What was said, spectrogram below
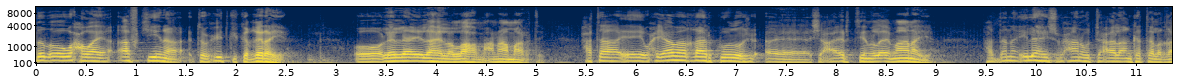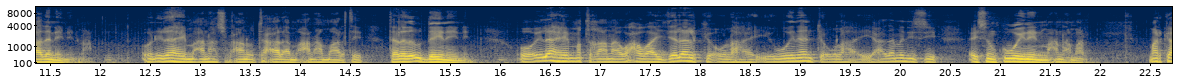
Dad oo waxa waaye afkiina tawxiidkii ka qiraya oo la laa ilaaha illa allah macnaha maaragtay. Xataa eh, waxyaabaha qaarkood oo eh, shacaa'irtiina la imaanaya haddana ilaahay subxaana watacaala aan ka tala qaadanaynin oon ilaahay macnaha subxaana watacaala macnaha maaragtay talada u daynaynin. Oo ilaahay mataqaanaa waxa waaye jalaalkii uu lahaa iyo weynaantii uu lahaa iyo cadamadiisii aysan ku weyneyn macnaha mar marka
